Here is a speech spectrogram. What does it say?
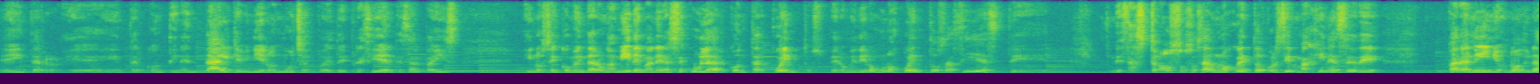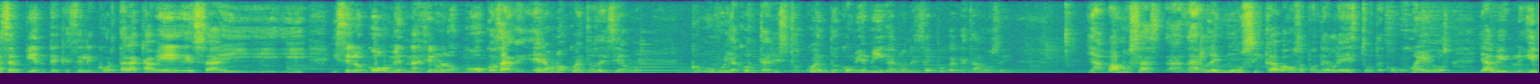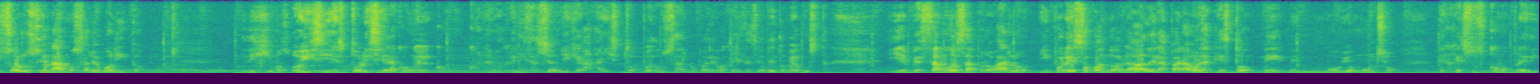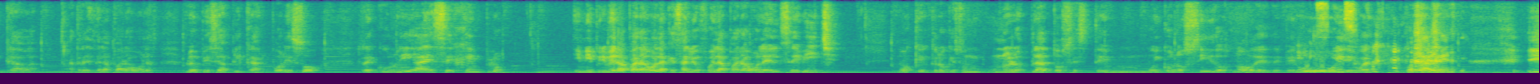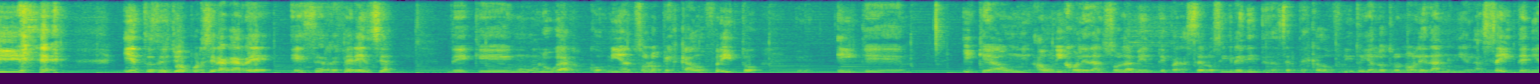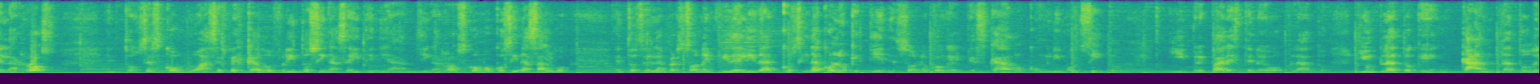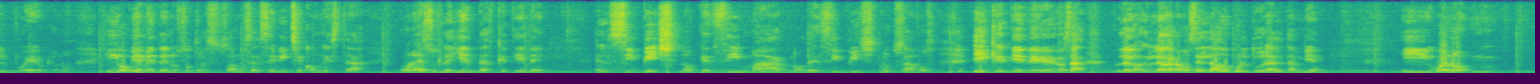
inter, eh, intercontinental que vinieron muchos pues, de presidentes al país y nos encomendaron a mí de manera secular contar cuentos, pero me dieron unos cuentos así este desastrosos, o sea, unos cuentos por decir, imagínense de para niños, ¿no? De una serpiente que se le corta la cabeza y, y, se lo comen, nacieron los cocos, o sea, eran unos cuentos, decíamos, ¿cómo voy a contar estos cuentos con mi amiga, ¿no? En esa época que estábamos ahí ya vamos a, darle música, vamos a ponerle esto con juegos, ya y solucionamos, salió bonito. Y dijimos, oye, si esto lo hiciera con, el, con, la evangelización, dije, ay, esto puedo usarlo para la evangelización, esto me gusta. Y empezamos a probarlo. Y por eso cuando hablaba de las parábolas, que esto me, me movió mucho, de Jesús cómo predicaba a través de las parábolas, lo empecé a aplicar. Por eso recurrí a ese ejemplo. Y mi primera parábola que salió fue la parábola del ceviche que creo que es uno de los platos este, muy conocidos ¿no? de, Perú y de bueno. Totalmente. y, y entonces yo, por decir, agarré esa referencia de que en un lugar comían solo pescado frito y que, y que a, un, a un hijo le dan solamente para hacer los ingredientes hacer pescado frito y al otro no le dan ni el aceite ni el arroz. Entonces, ¿cómo haces pescado frito sin aceite ni sin arroz? ¿Cómo cocinas algo? Entonces la persona en fidelidad cocina con lo que tiene, solo con el pescado, con limoncito y prepara este nuevo plato. Y un plato que encanta a todo el pueblo, ¿no? Y obviamente nosotros usamos el ceviche con esta, una de sus leyendas que tiene el Sea Beach, ¿no? Que Sea Mar, ¿no? De Sea Beach lo usamos y que tiene, o sea, le, le agarramos el lado cultural también. Y bueno,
